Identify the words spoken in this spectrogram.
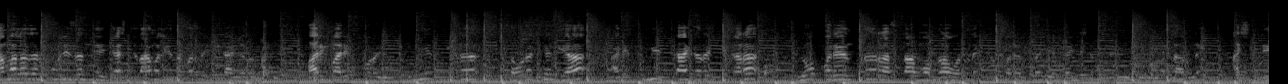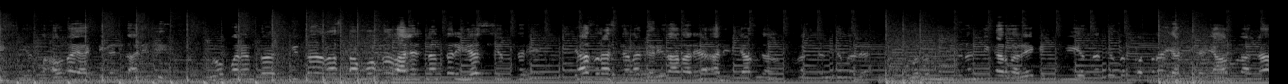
आम्हाला जर पोलिसच न्यायचे असतील आम्हाला इथं बसायची काय गरज नाही. बारीक बारीक पोरं घेऊन तुम्ही तिथं संरक्षण घ्या आणि तुम्हीच काय करायची करा. जोपर्यंत रस्ता मोकळा होत नाही तोपर्यंत एकही शेतकरी येणार नाही. अशी त्यांची भावना या ठिकाणी झालेली आहे. जोपर्यंत तिथं रस्ता मोकळा झाल्यानंतर नंतर हेच शेतकरी त्याच रस्त्यानं घरी जाणार आहे आणि त्याच रस्त्याने येणार आहे. म्हणून विनंती करणार आहे की तुम्ही येतात त्याचं पत्र या ठिकाणी आणू नका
